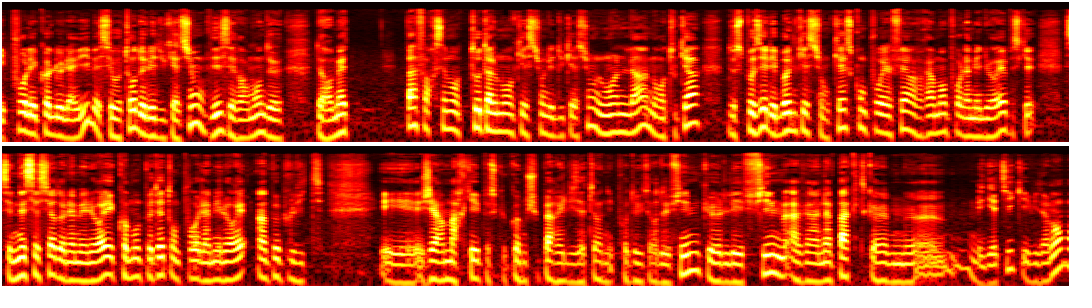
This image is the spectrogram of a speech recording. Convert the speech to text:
Et pour l'école de la vie, ben, c'est autour de l'éducation. L'idée, c'est vraiment de, remettre pas forcément totalement en question l'éducation, loin de là, mais en tout cas de se poser les bonnes questions. Qu'est-ce qu'on pourrait faire vraiment pour l'améliorer? Parce que c'est nécessaire de l'améliorer et comment peut-être on pourrait l'améliorer un peu plus vite. Et j'ai remarqué, parce que comme je ne suis pas réalisateur ni producteur de films, que les films avaient un impact quand même euh, médiatique évidemment,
